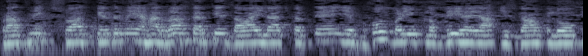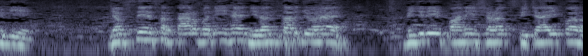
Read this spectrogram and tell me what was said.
प्राथमिक स्वास्थ्य केंद्र में यहाँ रह करके दवा इलाज करते हैं। ये बहुत बड़ी उपलब्धि है यहाँ इस गाँव के लोगों के लिए। जब से सरकार बनी है, निरंतर जो है बिजली, पानी, सड़क, सिंचाई पर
